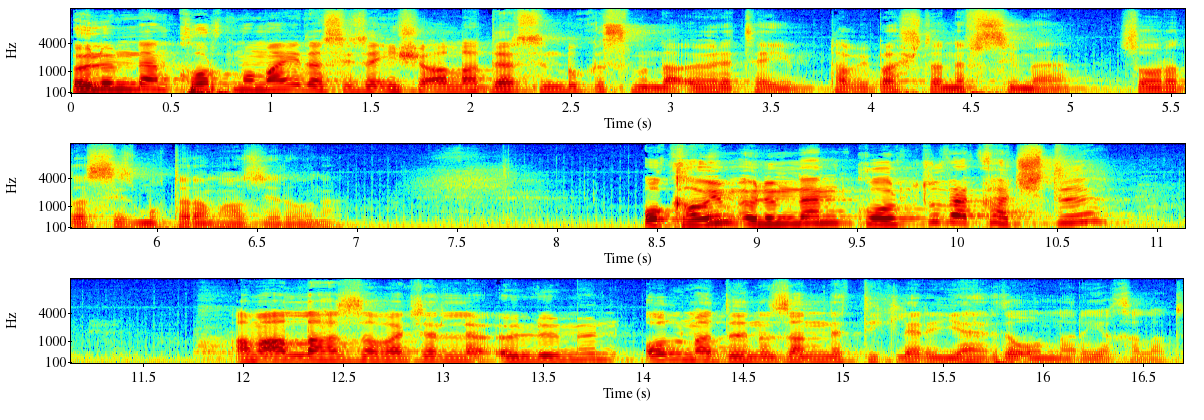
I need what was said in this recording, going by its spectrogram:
Ölümden korkmamayı da size inşallah dersin bu kısmında öğreteyim. Tabi başta nefsime, sonra da siz muhterem Hazirun'a. O kavim ölümden korktu ve kaçtı. Ama Allah Azze ve Celle ölümün olmadığını zannettikleri yerde onları yakaladı.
